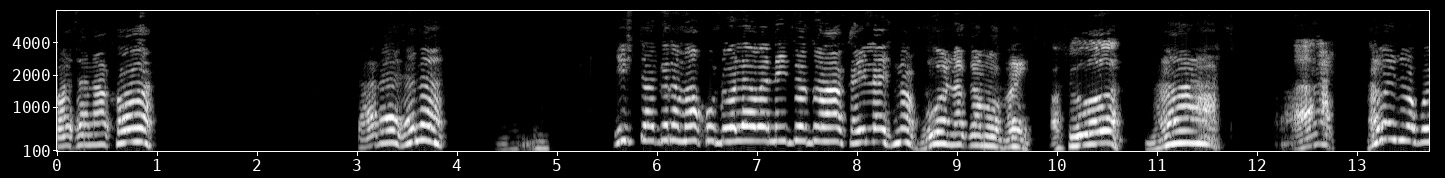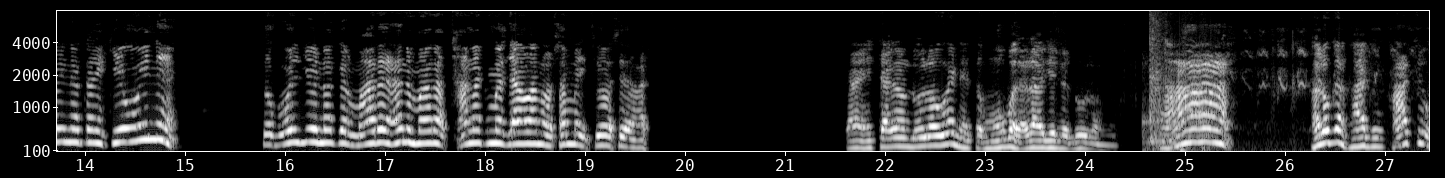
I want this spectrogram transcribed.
પાછા નાખો. તારે છે ને? ઇન્સ્ટાગ્રામ આખું ડોલાવે નહીં તો તો આ કૈલાશ નો ભૂવો નકામો ભાઈ. હા. હા. હવે જો કોઈને કઈ કેવું હોય ને તો બોલજો નકર મારે હે ને મારા માં જવાનો સમય થયો છે ઇન્સ્ટાગ્રામ ડોલો હોય ને તો મોબાઈલ હલાવજે એટલે ડોલો હા. હાલો કે ખાજું ખાચું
